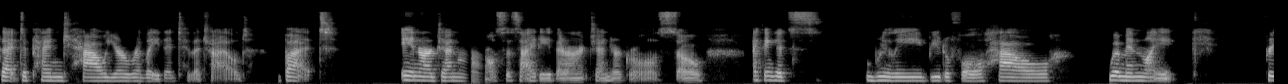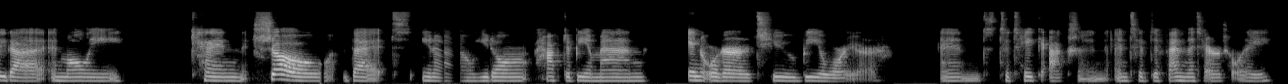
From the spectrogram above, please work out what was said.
that depend how you're related to the child. But in our general society, there aren't gendered roles. So I think it's really beautiful how women like Frida and Molly can show that, you know, you don't have to be a man in order to be a warrior and to take action and to defend the territory.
